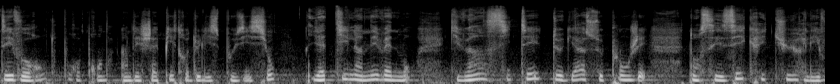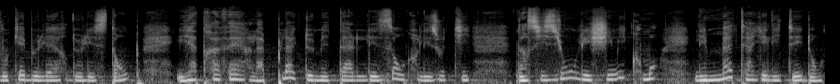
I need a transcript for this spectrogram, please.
dévorante, pour reprendre un des chapitres de l'exposition. Y a-t-il un événement qui va inciter Degas à se plonger dans ses écritures et les vocabulaires de l'estampe et à travers la plaque de métal, les encres, les outils d'incision, les chimies, comment les matérialités donc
